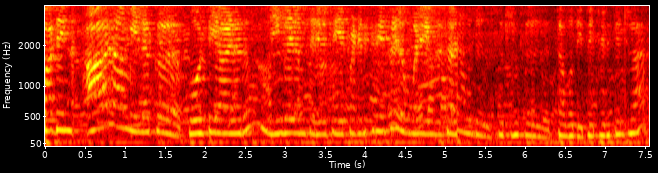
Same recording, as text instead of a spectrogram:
பதினாறாம் இலக்க போட்டியாளரும் நீங்களும் தெரிவு செய்யப்பட்டிருக்கிறீர்கள். உங்களை இந்த தருணத்து சுற்றுக்கு தகுதி பெற்றிருக்கின்றார்.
